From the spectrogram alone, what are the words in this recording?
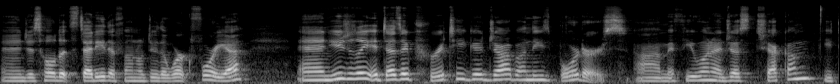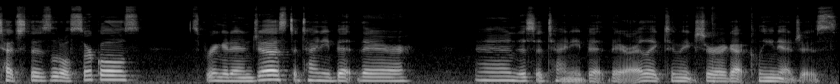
and just hold it steady. The phone will do the work for you. And usually it does a pretty good job on these borders. Um, if you wanna just check them, you touch those little circles, Let's bring it in just a tiny bit there and just a tiny bit there. I like to make sure I got clean edges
